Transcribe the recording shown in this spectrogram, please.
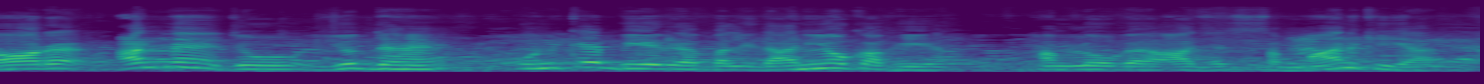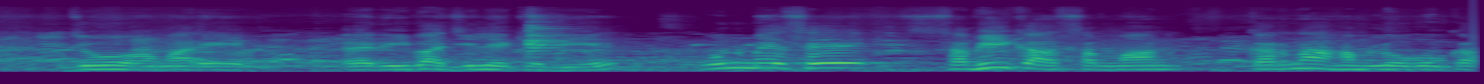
और अन्य जो युद्ध हैं, उनके वीर बलिदानियों का भी हम लोग आज सम्मान किया, जो हमारे रीवा ज़िले के लिए। उनमें से सभी का सम्मान करना हम लोगों का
